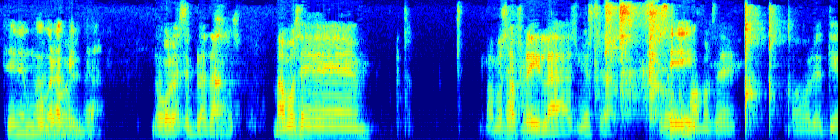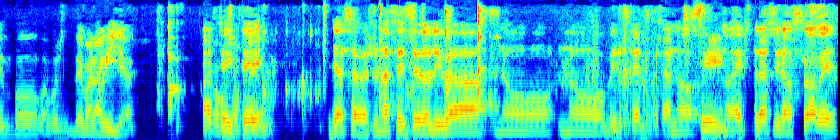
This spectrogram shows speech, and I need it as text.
tienen muy buena pinta. Luego las emplatamos. Vamos, eh, vamos a freír las nuestras. Sí. Vamos de, vamos de tiempo, vamos de maravilla. Aceite, ya sabes, un aceite de oliva no, no virgen, o sea, no, no extra, sino suave.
